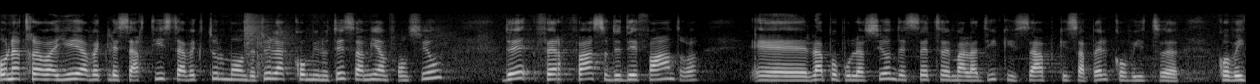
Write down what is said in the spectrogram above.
On a travaillé avec les artistes, avec tout le monde, toute la communauté s'est mis en fonction de faire face, de défendre et la population de cette maladie qui s'appelle COVID-19. COVID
